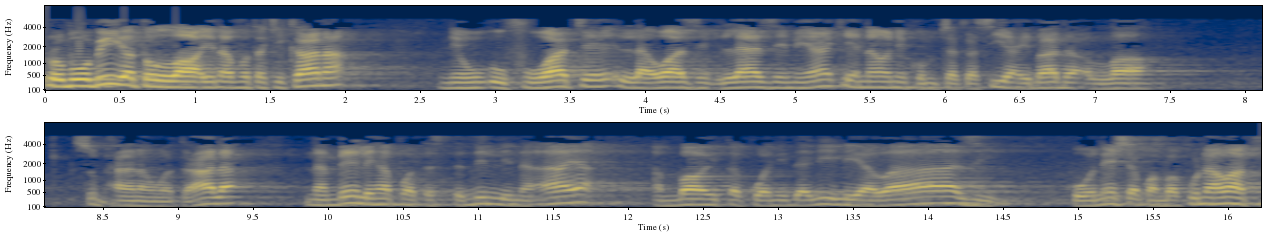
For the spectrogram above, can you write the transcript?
ربوبية الله inavyotakikana ni ufuate lawazim lazim yake nao ni kumtakasia ibada Allah subhanahu wa ta'ala na mbele hapo atastadili na aya ambayo itakuwa ni dalili ya wazi kuonesha kwamba kuna watu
